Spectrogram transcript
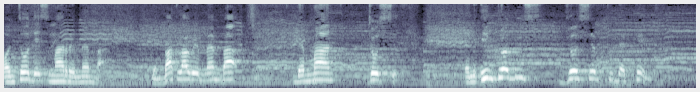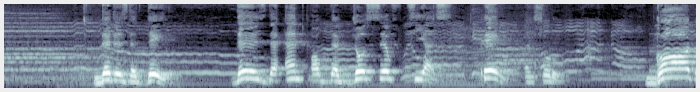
until this man remember. The butler remember the man Joseph and introduce Joseph to the king. That is the day. This is the end of the Joseph tears, pain, and sorrow. God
